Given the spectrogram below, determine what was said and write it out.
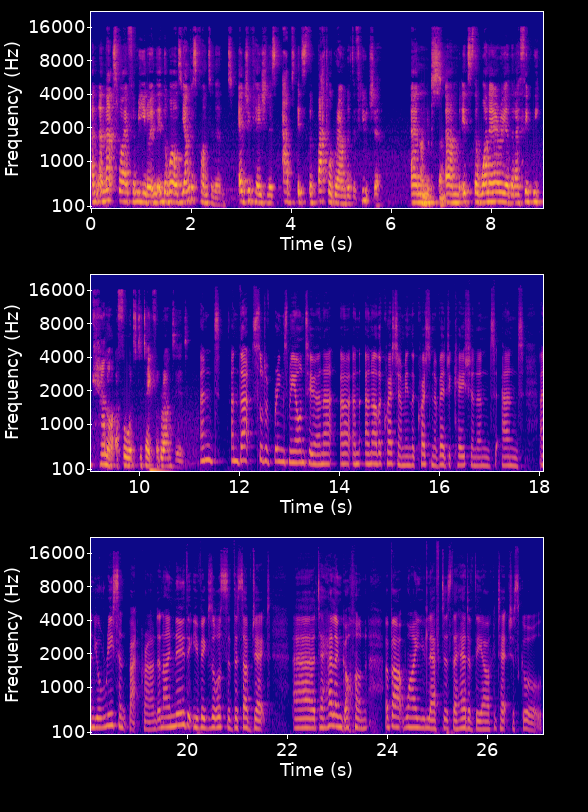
And, and that's why, for me, you know, in, in the world's youngest continent, education is ab- it's the battleground of the future. And um, it's the one area that I think we cannot afford to take for granted. And and that sort of brings me on to an, uh, an, another question. I mean, the question of education and and and your recent background. And I know that you've exhausted the subject uh, to Helen Gon about why you left as the head of the architecture school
